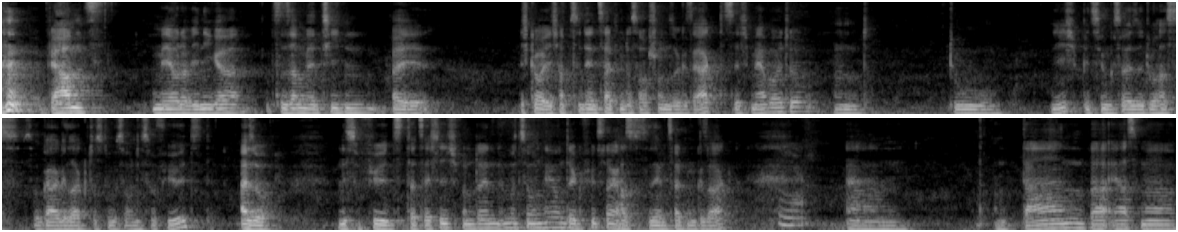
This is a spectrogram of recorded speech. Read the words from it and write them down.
wir haben es mehr oder weniger zusammen entschieden, weil ich glaube, ich habe zu dem Zeitpunkt das auch schon so gesagt, dass ich mehr wollte und du nicht, beziehungsweise du hast sogar gesagt, dass du es auch nicht so fühlst. Also nicht so fühlst tatsächlich von deinen Emotionen her und der Gefühlslage, hast du zu dem Zeitpunkt gesagt. Ja. Ähm, und dann war erstmal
